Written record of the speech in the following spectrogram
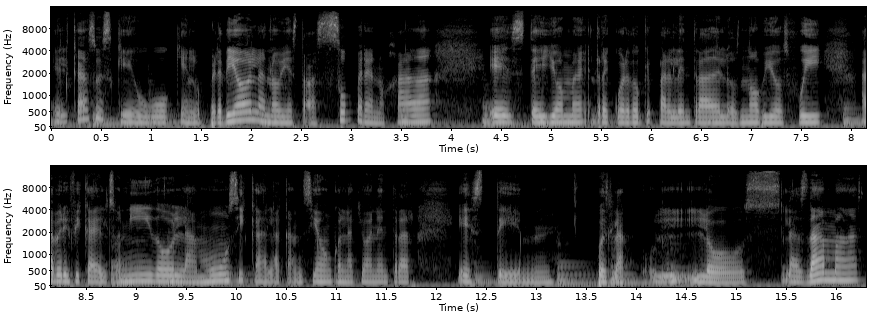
El caso es que hubo quien lo perdió, la novia estaba súper enojada. Este, yo me recuerdo que para la entrada de los novios fui a verificar el sonido, la música, la canción con la que iban a entrar este pues las damas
